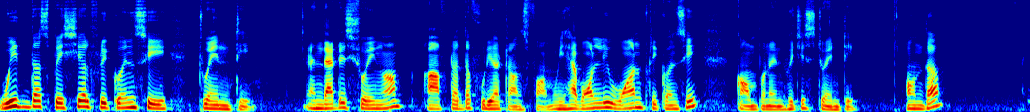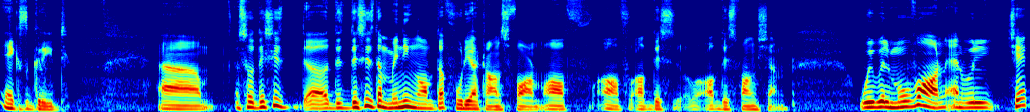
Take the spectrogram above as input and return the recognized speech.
with the spatial frequency 20 and that is showing up after the Fourier transform. We have only one frequency component which is 20 on the x grid. Um, so this is uh, this, this, is the meaning of the Fourier transform of, of, of this of this function. We will move on and we will check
